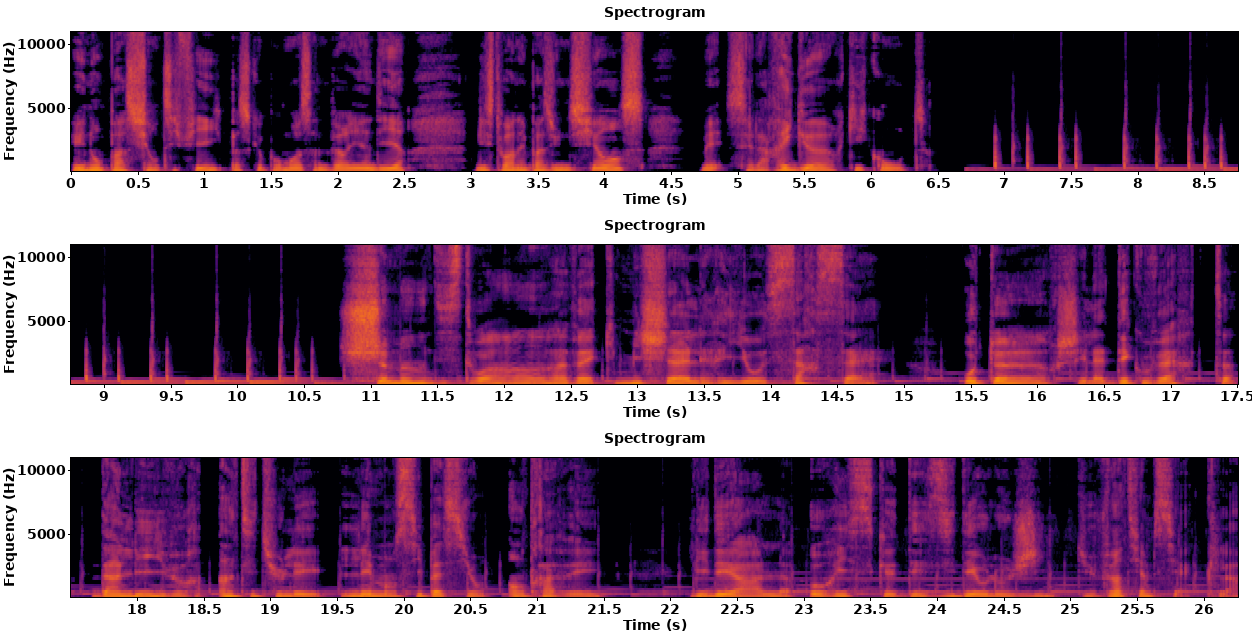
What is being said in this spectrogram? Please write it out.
et non pas scientifique, parce que pour moi ça ne veut rien dire, l'histoire n'est pas une science, mais c'est la rigueur qui compte. Chemin d'histoire avec Michel Rio-Sarcey, auteur chez La Découverte d'un livre intitulé L'émancipation entravée, l'idéal au risque des idéologies du XXe siècle.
